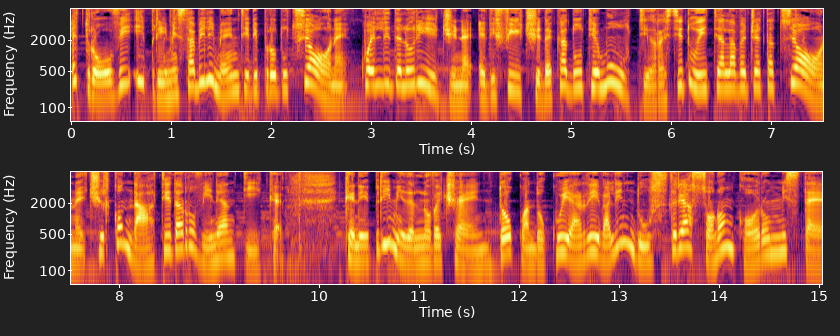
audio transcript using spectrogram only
e trovi i primi stabilimenti di produzione, quelli dell'origine, edifici decaduti e muti, restituiti alla vegetazione, circondati da rovine antiche che nei primi del Novecento, quando qui arriva l'industria, sono ancora un mistero,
